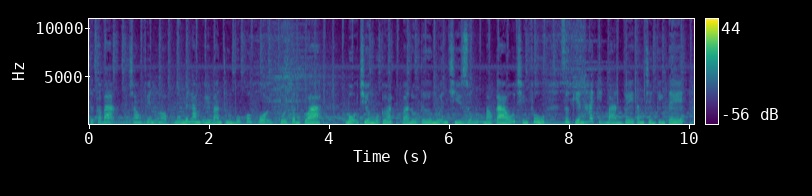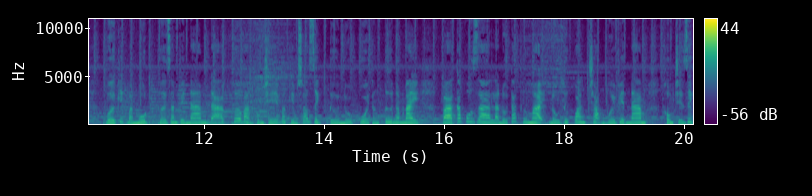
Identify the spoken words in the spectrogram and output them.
thưa các bạn, trong phiên họp 45 Ủy ban Thường vụ Quốc hội cuối tuần qua, Bộ trưởng Bộ Kế hoạch và Đầu tư Nguyễn Chí Dũng báo cáo chính phủ dự kiến hai kịch bản về tăng trưởng kinh tế. Với kịch bản 1, thời gian Việt Nam đã cơ bản khống chế và kiểm soát dịch từ nửa cuối tháng 4 năm nay và các quốc gia là đối tác thương mại, đầu tư quan trọng với Việt Nam khống chế dịch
